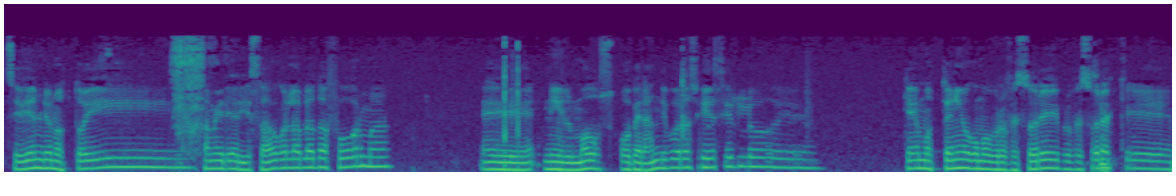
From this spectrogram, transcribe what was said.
Si bien yo no estoy familiarizado con la plataforma, eh, ni el modus operandi, por así decirlo, de, que hemos tenido como profesores y profesoras que,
